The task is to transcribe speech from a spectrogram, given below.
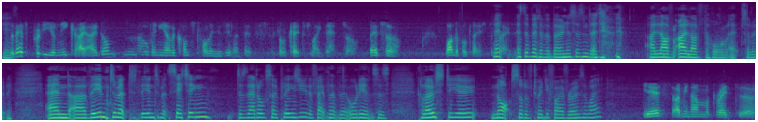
Yes. So that's pretty unique. I, I don't know of any other concert hall in New Zealand that's located like that. So that's a wonderful place to play. It, it's a bit of a bonus, isn't it? I love I love the hall absolutely, and uh, the intimate the intimate setting. Does that also please you? The fact that the audience is close to you, not sort of twenty five rows away. Yes, I mean I'm a great uh,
